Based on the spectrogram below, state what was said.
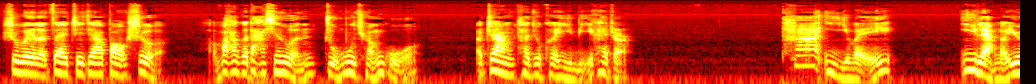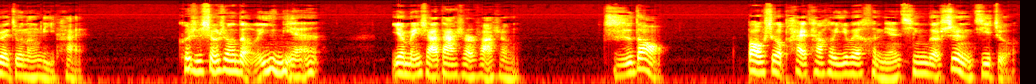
是为了在这家报社挖个大新闻，瞩目全国，啊，这样他就可以离开这儿。他以为一两个月就能离开。可是生生等了一年，也没啥大事儿发生，直到报社派他和一位很年轻的摄影记者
